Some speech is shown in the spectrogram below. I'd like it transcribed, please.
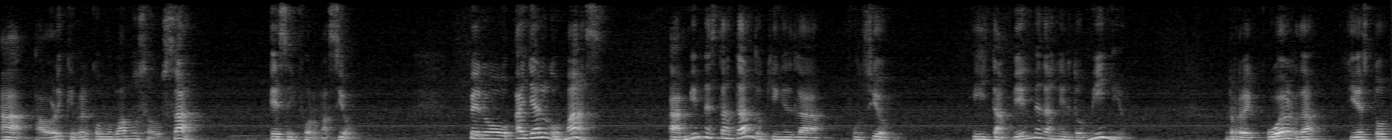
Ah, ahora hay que ver cómo vamos a usar esa información. Pero hay algo más. A mí me están dando quién es la función. Y también me dan el dominio. Recuerda, y esto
